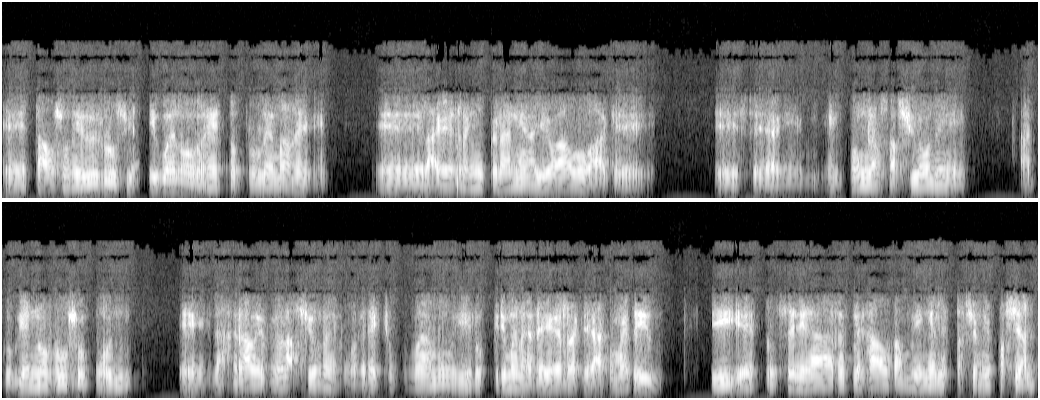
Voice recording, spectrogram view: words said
eh, Estados Unidos y Rusia, y bueno, estos problemas de la guerra en Ucrania ha llevado a que se impongan sanciones al gobierno ruso por las graves violaciones de los derechos humanos y los crímenes de guerra que ha cometido. Y esto se ha reflejado también en la estación espacial,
